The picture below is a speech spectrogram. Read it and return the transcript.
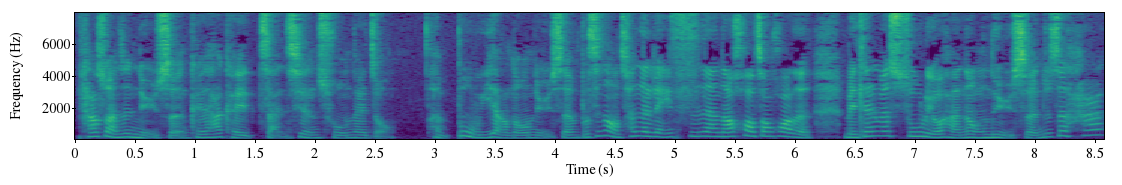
她虽然是女生，可是她可以展现出那种很不一样的那种女生，不是那种穿着蕾丝啊，然后化妆化的，每天那边梳刘海那种女生，就是她，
